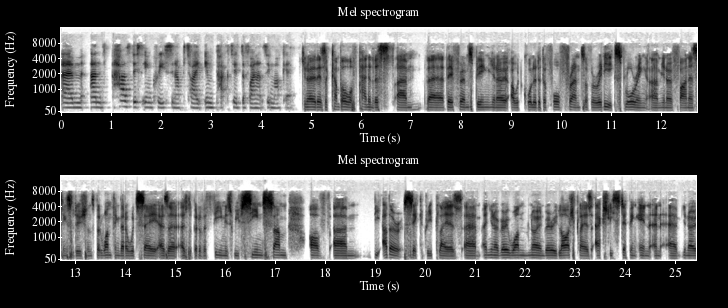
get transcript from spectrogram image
Um, and has this increase in appetite impacted the financing market? You know, there's a couple of panelists, um, their, their firms being, you know, I would call it at the forefront of already exploring, um, you know, financing solutions. But one thing that I would say as a as a bit of a theme is we've seen some of um, the other secondary players um, and you know very well known very large players actually stepping in and uh, you know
